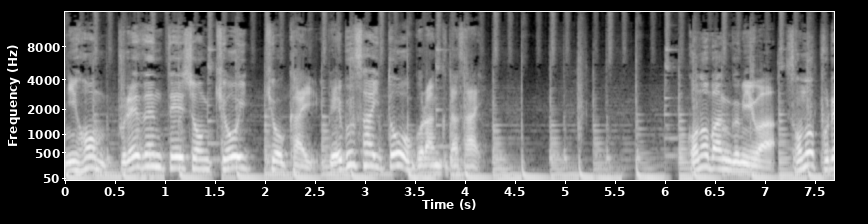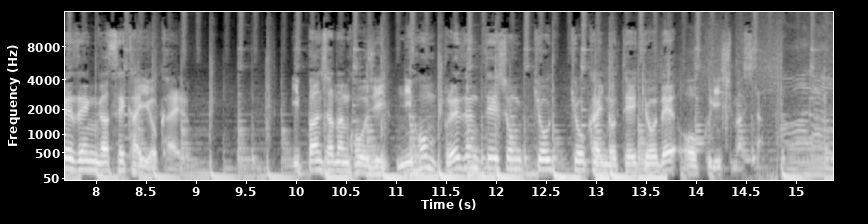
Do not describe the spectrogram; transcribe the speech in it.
日本プレゼンテーション教育協会ウェブサイトをご覧くださいこの番組はそのプレゼンが世界を変える一般社団法人日本プレゼンテーション教育協会の提供でお送りしました。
